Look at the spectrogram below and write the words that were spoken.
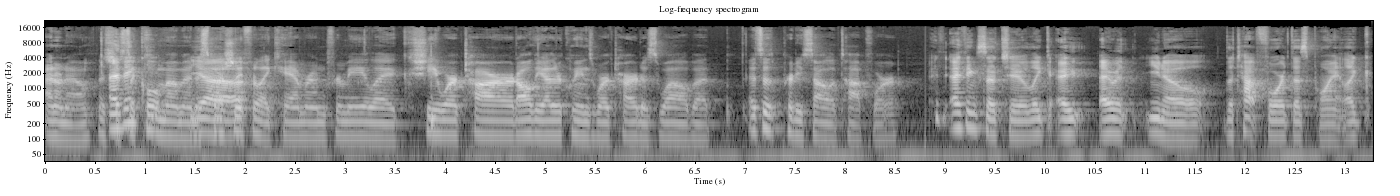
I don't know. It's just think- a cool moment, yeah. especially for like Kameron. For me, like she worked hard. All the other queens worked hard as well, but it's a pretty solid top four. I- I think so too. Like I, I would, you know, the top four at this point, like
